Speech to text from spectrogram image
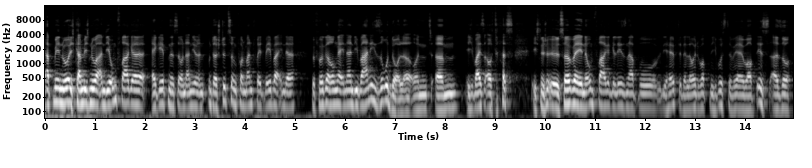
habe mir nur, ich kann mich nur an die Umfrageergebnisse und an die Unterstützung von Manfred Weber in der Bevölkerung erinnern, die war nicht so dolle. Und ähm, ich weiß auch, dass ich eine äh, Survey, eine Umfrage gelesen habe, wo die Hälfte der Leute überhaupt nicht wusste, wer er überhaupt ist. Also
